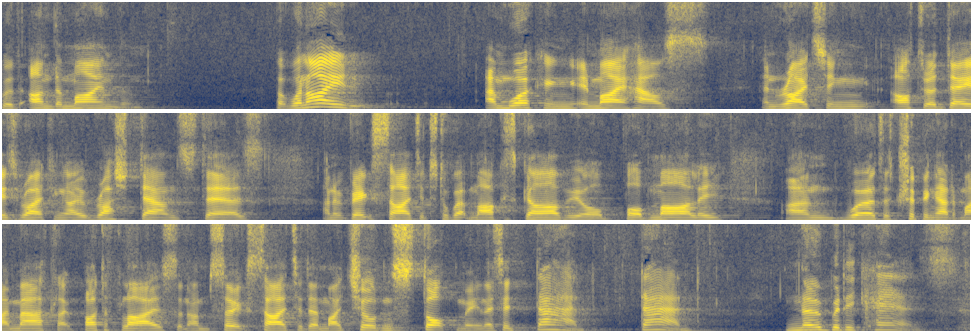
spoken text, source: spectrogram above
would undermine them. But when I am working in my house and writing, after a day's writing, I rush downstairs and I'm very excited to talk about Marcus Garvey or Bob Marley, and words are tripping out of my mouth like butterflies, and I'm so excited, and my children stop me and they say, Dad, Dad, nobody cares.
